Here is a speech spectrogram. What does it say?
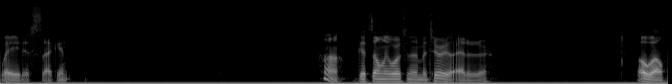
Wait a second. Huh, guess only works in the material editor. Oh well.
